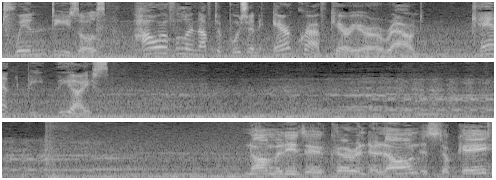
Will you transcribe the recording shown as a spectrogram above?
twin diesels, powerful enough to push an aircraft carrier around, can't beat the ice. Normally the current alone is okay,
